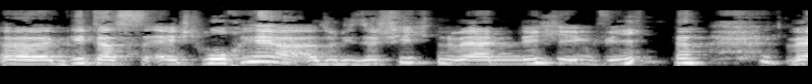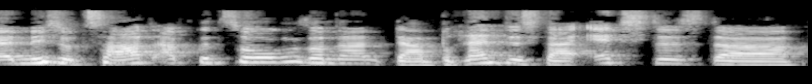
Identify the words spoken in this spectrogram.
äh, geht das echt hoch her. Also diese Schichten werden nicht irgendwie, werden nicht so zart abgezogen, sondern da brennt es, da ätzt es, da,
